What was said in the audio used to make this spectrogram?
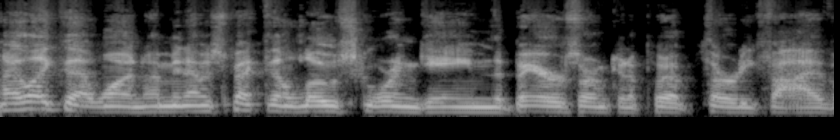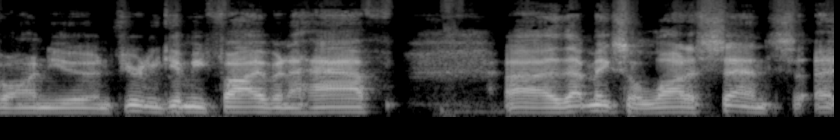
I like that one. I mean, I'm expecting a low scoring game. The Bears aren't going to put up 35 on you. And if you're going to give me five and a half, uh, that makes a lot of sense. Uh,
